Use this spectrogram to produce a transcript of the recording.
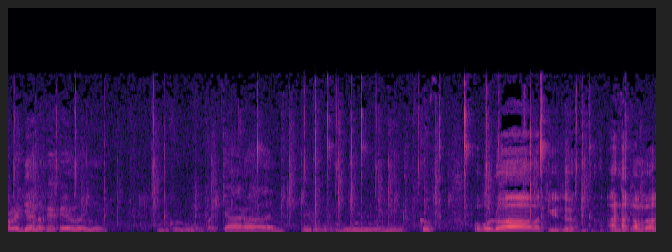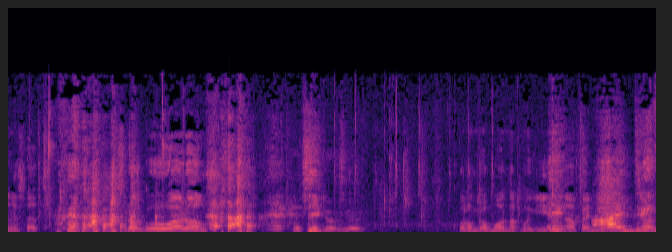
apalagi anaknya kayak lu anjing bukan gue mau pacaran di rumah mulu anjing dekep Oh bodo amat gitu. Anaknya bangsat? Serah gua dong. Sih goblok. Kalau nggak mau anak begini ngapain dia? anjrit.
